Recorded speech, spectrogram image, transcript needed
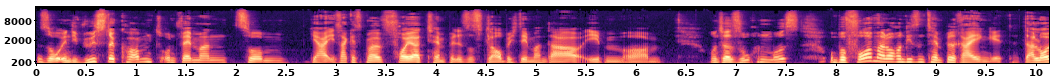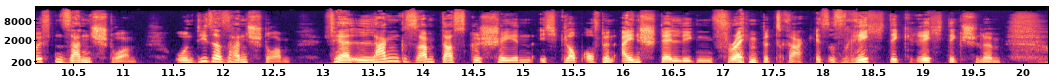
so in die Wüste kommt und wenn man zum, ja, ich sag jetzt mal Feuertempel ist es, glaube ich, den man da eben ähm, untersuchen muss. Und bevor man auch in diesen Tempel reingeht, da läuft ein Sandsturm. Und dieser Sandsturm verlangsamt das Geschehen, ich glaube, auf den einstelligen Frame-Betrag. Es ist richtig, richtig schlimm.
